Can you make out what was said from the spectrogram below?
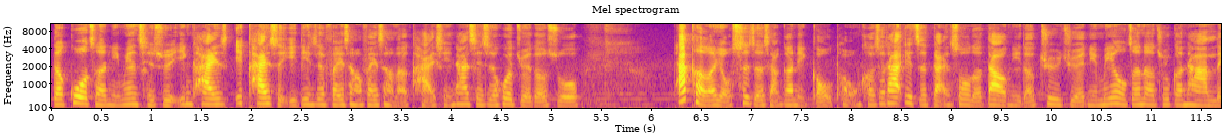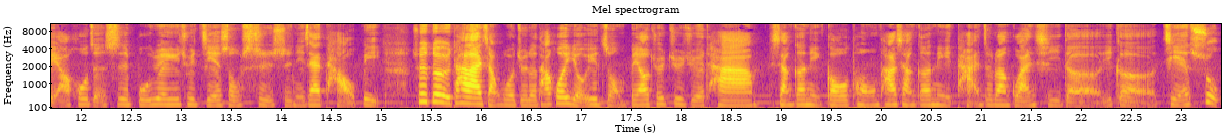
的过程里面，其实一开一开始一定是非常非常的开心。他其实会觉得说，他可能有试着想跟你沟通，可是他一直感受得到你的拒绝，你没有真的去跟他聊，或者是不愿意去接受事实，你在逃避。所以对于他来讲，我觉得他会有一种不要去拒绝他，想跟你沟通，他想跟你谈这段关系的一个结束。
